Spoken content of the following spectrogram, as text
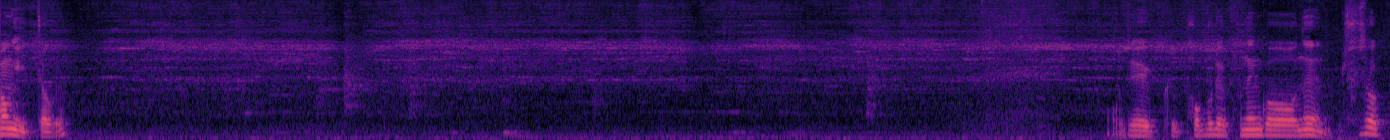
형이 있다고요? 어제 그 버블에 보낸 거는 추석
